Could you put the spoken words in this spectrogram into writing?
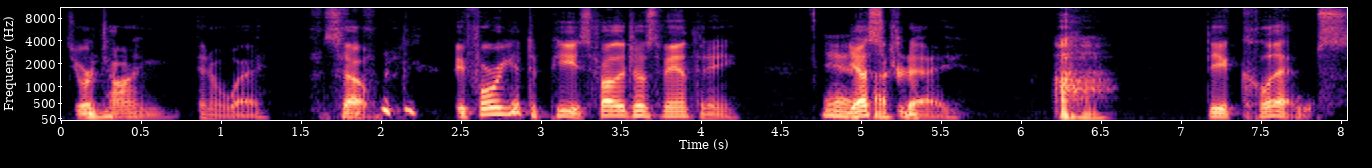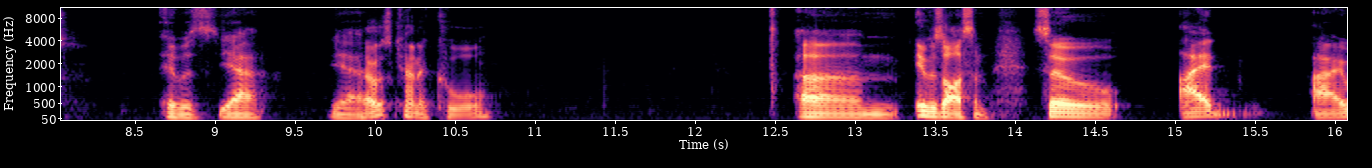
it's your mm-hmm. time in a way. So before we get to peace father joseph anthony yeah, yesterday Ah, the eclipse. It was yeah, yeah. That was kind of cool. Um, it was awesome. So I I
